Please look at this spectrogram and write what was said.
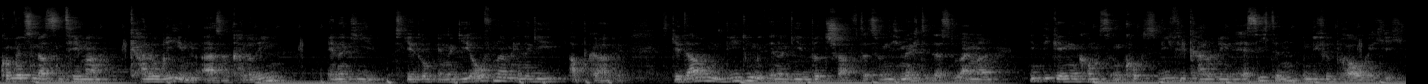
Kommen wir zum ersten Thema Kalorien. Also Kalorien, Energie. Es geht um Energieaufnahme, Energieabgabe. Es geht darum, wie du mit Energie wirtschaftest. Und ich möchte, dass du einmal in die Gänge kommst und guckst, wie viel Kalorien esse ich denn und wie viel brauche ich.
